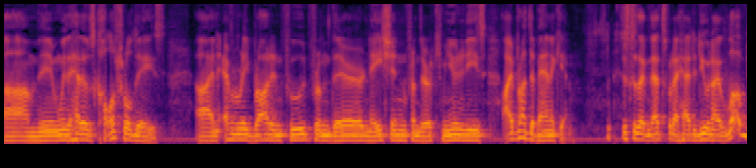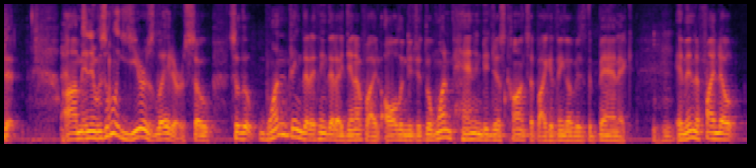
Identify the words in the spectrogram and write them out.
um, and when they had those cultural days, uh, and everybody brought in food from their nation, from their communities, I brought the bannock in, just because that's what I had to do, and I loved it. Um, and it was only years later. So, so the one thing that I think that identified all indigenous, the one pan-indigenous concept I can think of is the bannock, and then to find out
